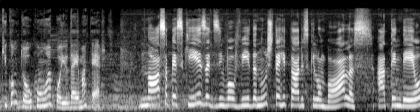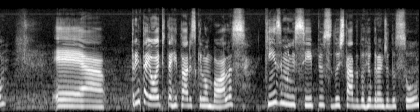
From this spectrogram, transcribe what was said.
que contou com o apoio da Emater. Nossa pesquisa desenvolvida nos territórios quilombolas atendeu É, 38 territórios quilombolas, 15 municípios do estado do Rio Grande do Sul.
